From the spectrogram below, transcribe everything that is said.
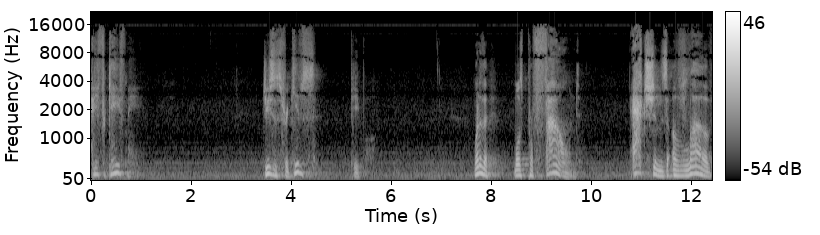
And he forgave me. Jesus forgives people. One of the most profound actions of love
